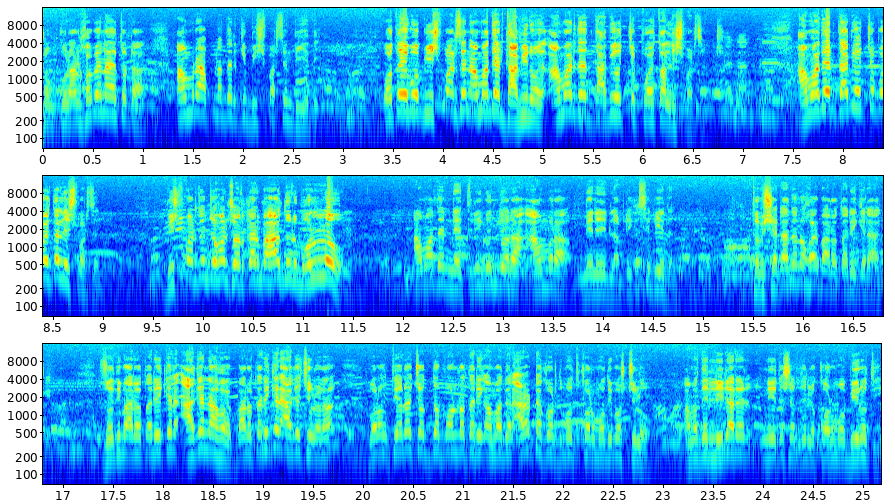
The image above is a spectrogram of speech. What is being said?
সংকুলন হবে না এতটা, আমরা আপনাদেরকে বিশ পার্সেন্ট দিয়ে দিই। অতএব বিশ পার্সেন্ট আমাদের দাবি নয়, আমাদের দাবি হচ্ছে পঁয়তাল্লিশ পার্সেন্ট আমাদের দাবি হচ্ছে পঁয়তাল্লিশ পার্সেন্ট বিশ পার্সেন্ট যখন সরকার বাহাদুর বলল, আমাদের নেতৃবৃন্দরা আমরা মেনে নিলাম, ঠিক আছে, দিয়ে দেন। তবে সেটা যেন হয় বারো তারিখের আগে। যদি বারো তারিখের আগে না হয়, বারো তারিখের আগে ছিল না, বরং তেরো, চোদ্দ, পনেরো তারিখ আমাদের আরেকটা কর্ম- কর্মদিবস ছিল। আমাদের লিডারের নির্দেশন ছিল কর্মবিরতি।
